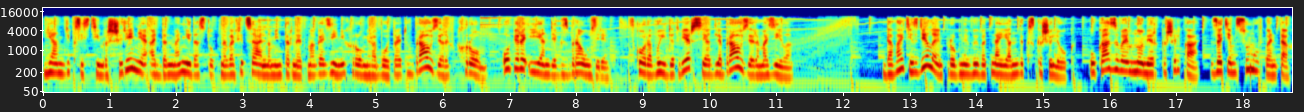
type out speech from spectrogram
Яндекс и Steam. Расширение от Money доступно в официальном интернет-магазине Chrome и работает в браузерах Chrome, Opera и Яндекс браузере. Скоро выйдет версия для браузера Mozilla. Давайте сделаем пробный вывод на Яндекс кошелек. Указываем номер кошелька, затем сумму в пентах,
